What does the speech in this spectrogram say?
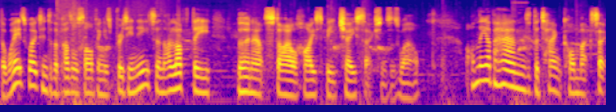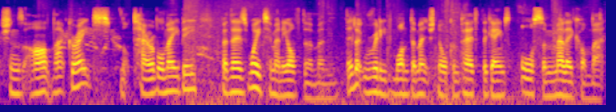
The way it's worked into the puzzle solving is pretty neat, and I love the Burnout style high speed chase sections as well. On the other hand, the tank combat sections aren't that great, not terrible maybe, but there's way too many of them and they look really one-dimensional compared to the game's awesome melee combat,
